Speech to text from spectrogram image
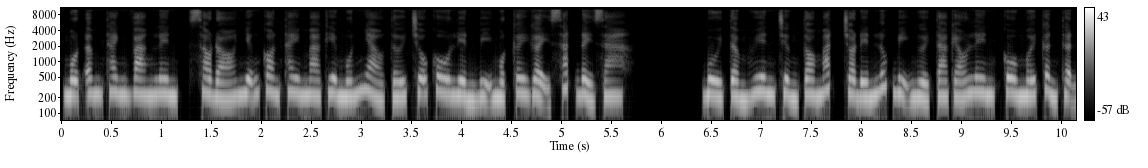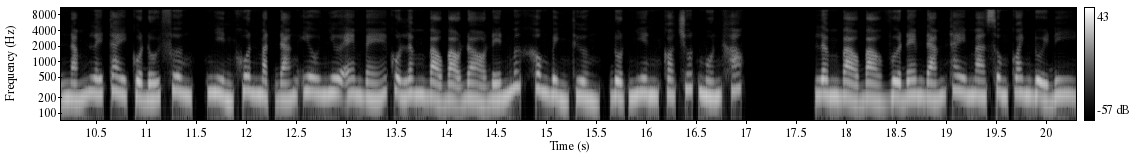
một âm thanh vang lên, sau đó những con thay ma kia muốn nhào tới chỗ cô liền bị một cây gậy sắt đẩy ra. Bùi tầm huyên chừng to mắt cho đến lúc bị người ta kéo lên cô mới cẩn thận nắm lấy tay của đối phương, nhìn khuôn mặt đáng yêu như em bé của Lâm Bảo Bảo đỏ đến mức không bình thường, đột nhiên có chút muốn khóc. Lâm Bảo Bảo vừa đem đám thay ma xung quanh đuổi đi,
